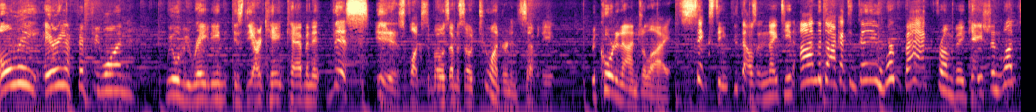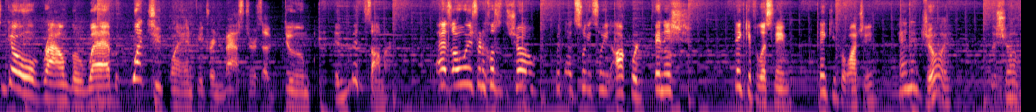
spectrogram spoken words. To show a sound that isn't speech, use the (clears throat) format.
only Area 51 we will be rating is the arcade cabinet. This is Fluxibos episode 270, recorded on July 16, 2019. On the docket today, we're back from vacation. Let's go around the web. What you playing featuring Masters of Doom in Midsommar. As always, we're going to close the show with that sweet, sweet, awkward finish. Thank you for listening. Thank you for watching, and enjoy the show.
